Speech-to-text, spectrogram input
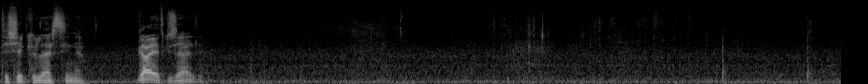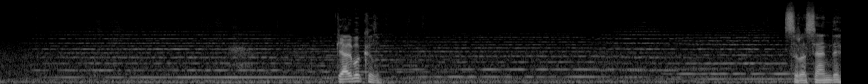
Teşekkürler Sinem. Gayet güzeldi. Gel bakalım. Sıra sende.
